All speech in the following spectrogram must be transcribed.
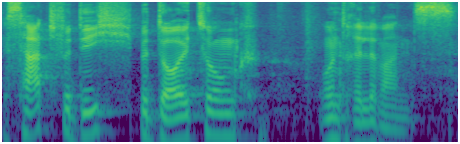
es hat für dich Bedeutung und Relevanz.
